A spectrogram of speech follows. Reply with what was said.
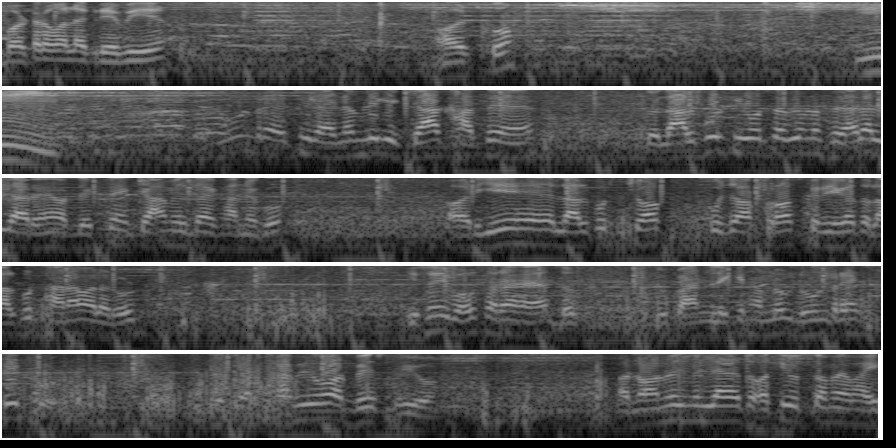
बटर वाला ग्रेवी है। और इसको हम्म। ढूंढ रहे ऐसी रैंडमली कि क्या खाते हैं। तो लालपुर की ओर से अभी हम फ़िलहाल जा रहे हैं और देखते हैं क्या मिलता है खाने को। और ये है लालपुर चौक को जब आप क्रॉस करिएगा तो लालपुर थाना वाला रोड इसमें भी बहुत सारा है दु, दुकान लेकिन हम लोग ढूंढ रहे हैं स्ट्रीट फ़ूड जो कि अच्छा भी हो और बेस्ट भी हो। और नॉनवेज मिल जाएगा तो अति उत्तम है भाई।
